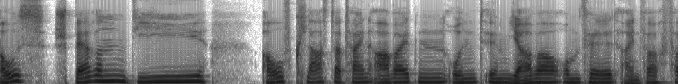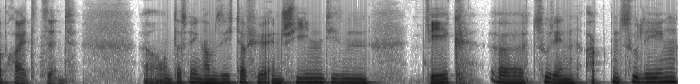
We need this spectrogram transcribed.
aussperren, die auf Class-Dateien arbeiten und im Java-Umfeld einfach verbreitet sind. Ja, und deswegen haben sie sich dafür entschieden, diesen Weg äh, zu den Akten zu legen.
